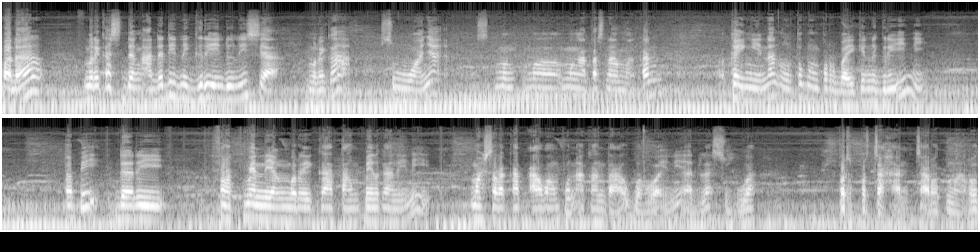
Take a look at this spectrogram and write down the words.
Padahal mereka sedang ada di negeri Indonesia. Mereka semuanya meng- me- mengatasnamakan keinginan untuk memperbaiki negeri ini. Tapi dari fragmen yang mereka tampilkan ini masyarakat awam pun akan tahu bahwa ini adalah sebuah perpecahan carut marut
